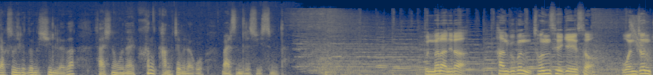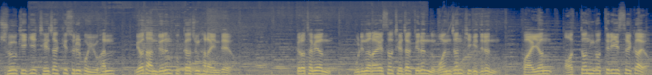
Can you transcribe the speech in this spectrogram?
약속을 지켰던 그 신뢰가 사실은 우리나라의 큰 강점이라고 말씀드릴 수 있습니다. 뿐만 아니라 한국은 전 세계에서 원전 주기기 제작 기술을 보유한 몇 안 되는 국가 중 하나인데요. 그렇다면 우리나라에서 제작되는 원전 기기들은 과연 어떤 것들이 있을까요?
